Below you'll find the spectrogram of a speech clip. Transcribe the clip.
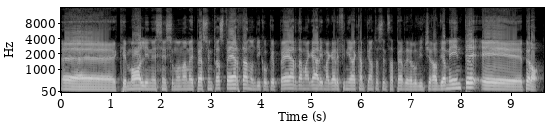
eh, che Molli nel senso non ha mai perso in trasferta, non dico che perda, magari, magari finirà il campionato senza perdere, lo vincerà ovviamente, e, però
